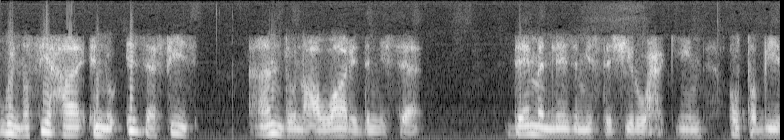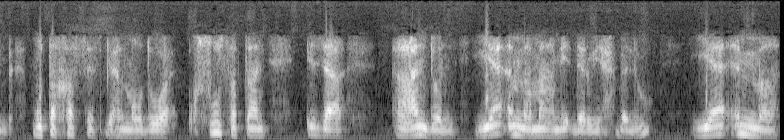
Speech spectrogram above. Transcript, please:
هو النصيحة إنه إذا في عندهم عوارض النساء. دائما لازم يستشيروا حكيم أو طبيب متخصص بهالموضوع خصوصا إذا عندهم يا إما ما عم يقدروا يحبلوا يا إما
